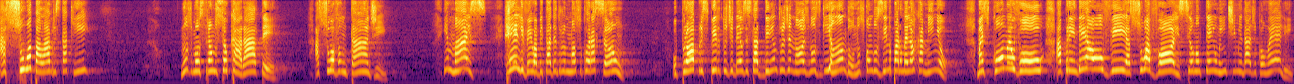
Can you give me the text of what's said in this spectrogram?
A Sua palavra está aqui, nos mostrando o seu caráter, a Sua vontade. E mais, Ele veio habitar dentro do nosso coração. O próprio Espírito de Deus está dentro de nós, nos guiando, nos conduzindo para o melhor caminho. Mas como eu vou aprender a ouvir a sua voz se eu não tenho intimidade com ele?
